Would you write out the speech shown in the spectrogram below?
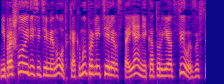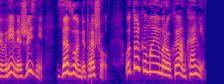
Не прошло и десяти минут, как мы пролетели расстояние, которое я от силы за все время жизни за зомби прошел. Вот только моим рукам конец.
